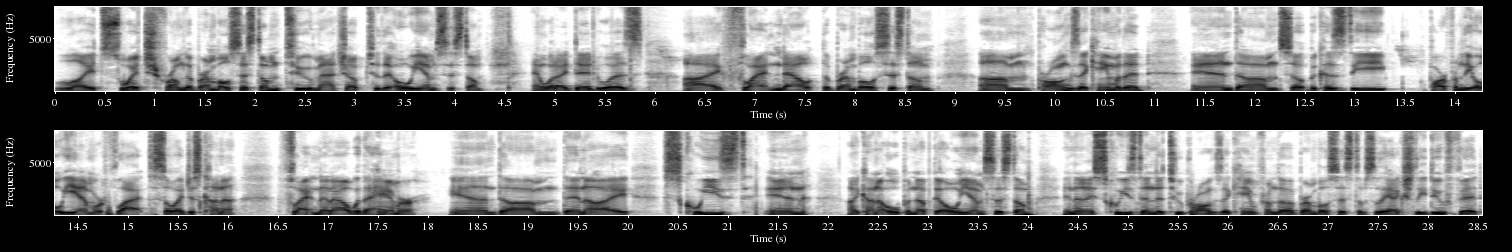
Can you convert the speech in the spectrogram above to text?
light switch from the Brembo system to match up to the OEM system. And what I did was I flattened out the Brembo system um, prongs that came with it. And um, so because the part from the OEM were flat, so I just kind of flattened it out with a hammer and um, then I squeezed in I kind of opened up the OEM system and then I squeezed in the two prongs that came from the Brembo system so they actually do fit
